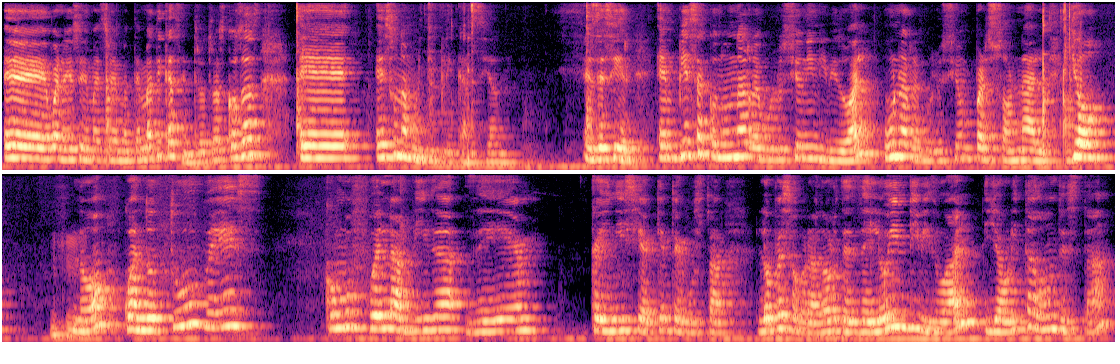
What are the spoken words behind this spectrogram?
eh, bueno, yo soy maestra de matemáticas, entre otras cosas, eh, es una multiplicación. Es decir, empieza con una revolución individual, una revolución personal. Yo, ¿no? Cuando tú ves cómo fue la vida de que inicia, ¿quién te gusta? López Obrador desde lo individual y ahorita dónde está,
